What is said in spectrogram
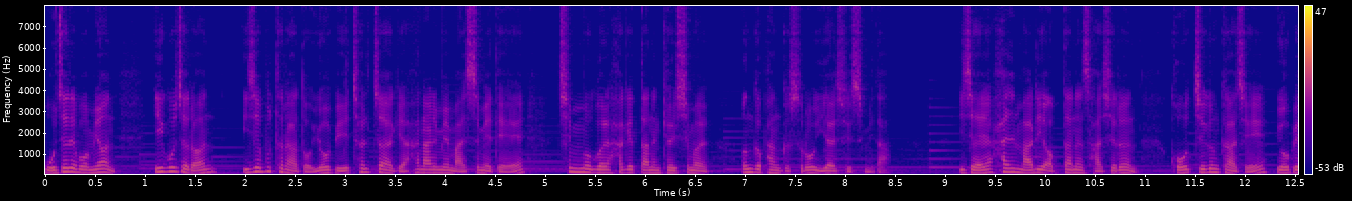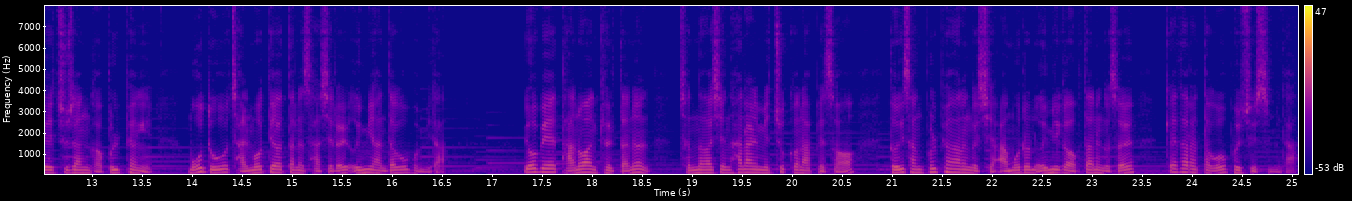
5절에 보면 이 구절은 이제부터라도 욥이 철저하게 하나님의 말씀에 대해 침묵을 하겠다는 결심을 언급한 것으로 이해할 수 있습니다. 이제 할 말이 없다는 사실은 곧 지금까지 욥의 주장과 불평이 모두 잘못되었다는 사실을 의미한다고 봅니다. 욥의 단호한 결단은 전능하신 하나님의 주권 앞에서 더 이상 불평하는 것이 아무런 의미가 없다는 것을 깨달았다고 볼 수 있습니다.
